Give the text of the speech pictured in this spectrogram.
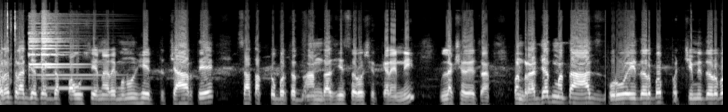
परत राज्यात एकदा पाऊस येणार आहे म्हणून हे चार ते सात ऑक्टोबरचा अंदाज हे सर्व शेतकऱ्यांनी लक्ष द्यायचा पण राज्यात मात्र आज पूर्व विदर्भ पश्चिम विदर्भ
